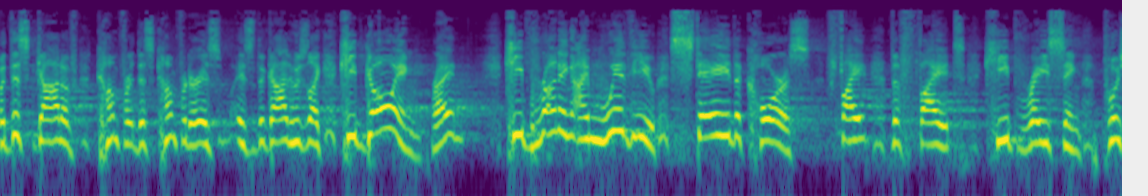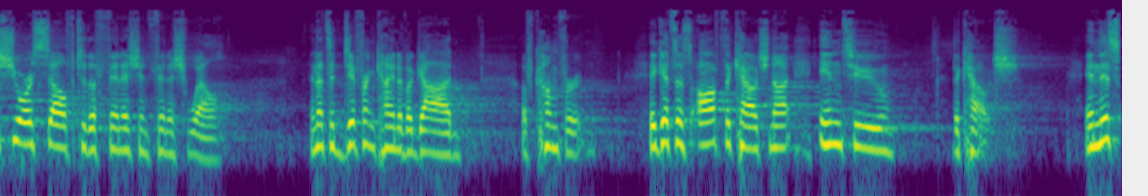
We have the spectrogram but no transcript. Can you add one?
But this God of comfort, this comforter is, is the God who's like, keep going, right? Keep running. I'm with you. Stay the course. Fight the fight. Keep racing. Push yourself to the finish and finish well. And that's a different kind of a God of comfort. It gets us off the couch, not into the couch. And this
